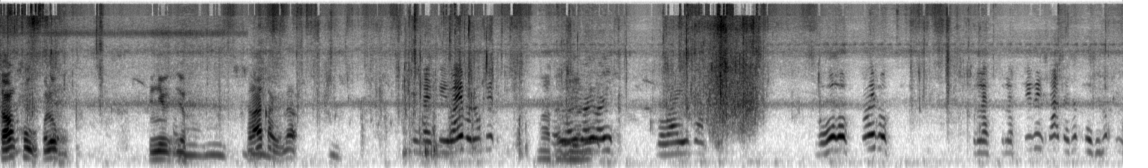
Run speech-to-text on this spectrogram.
สองคู่ไปลูกยืนอยู่ร้ายไก่แล้วใครตีไว้บนลูกพิษมาไว้เพื่อนไว้ไว้บ่ไว้ค่ะโอ้โหไว้ถูกเป็นไรเป็นไรที่พี่ชะใส่ทักคู่พี่ลูกเอา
